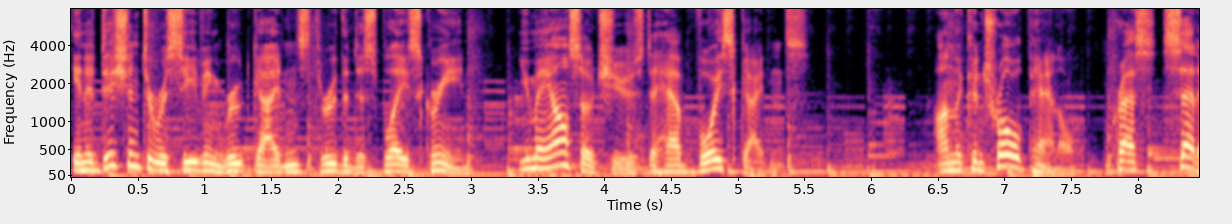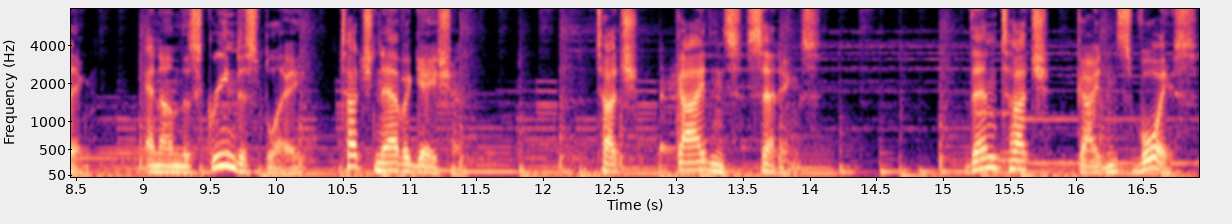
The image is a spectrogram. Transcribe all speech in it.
In addition to receiving route guidance through the display screen, you may also choose to have voice guidance. On the control panel, press Setting, and on the screen display, touch Navigation. Touch Guidance Settings. Then touch Guidance Voice.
